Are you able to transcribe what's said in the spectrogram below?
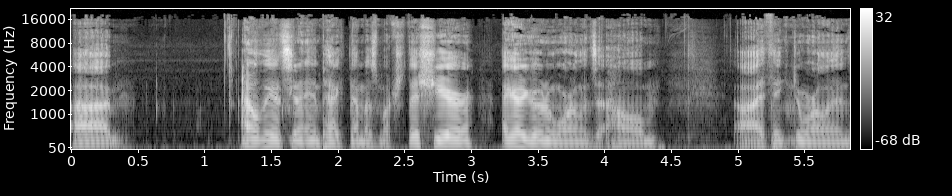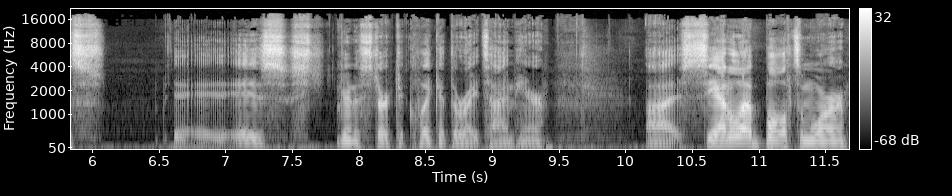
Um, I don't think it's going to impact them as much this year. I got to go to New Orleans at home. Uh, I think New Orleans is going to start to click at the right time here. Uh, Seattle at Baltimore.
